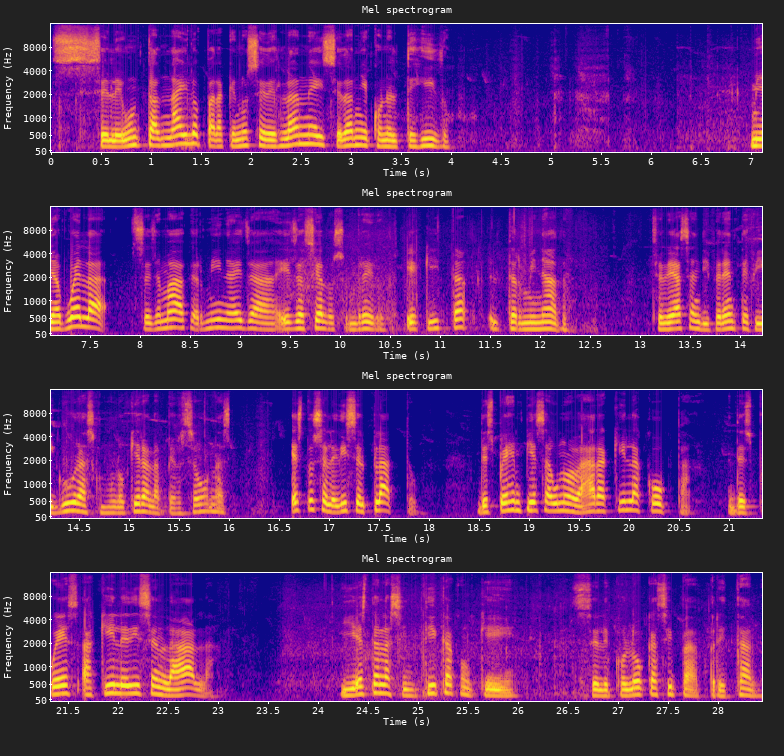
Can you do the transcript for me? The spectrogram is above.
se le unta el nylon para que no se deslane y se dañe con el tejido. Mi abuela se llamaba Fermina, ella, ella hacía los sombreros. Y aquí está el terminado. Se le hacen diferentes figuras, como lo quiera la persona. Esto se le dice el plato. Después empieza uno a bajar aquí la copa. Después aquí le dicen la ala. Y esta es la cintica con que se le coloca así para apretarlo.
